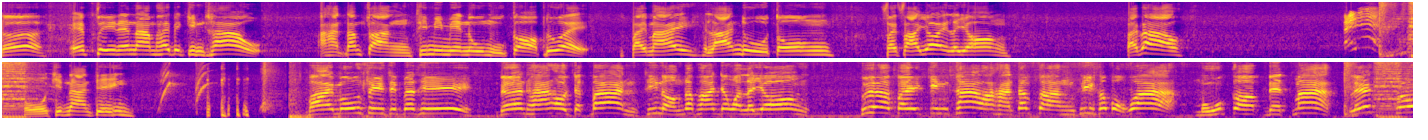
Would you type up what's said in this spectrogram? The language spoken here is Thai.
เออเอฟซีแนะนำให้ไปกินข้าว อาหารตามสั่งที่มีเมนูหมูกรอบด้วย ไปไหมร้านอยู่ตรงไฟฟ้าย่อยระยอง ไปเปล่าไปโอ้คิดนานจริงบ่ายโมงสี่สิบนาที เดินทางออกจากบ้านที่หนองตะพานจังหวัดระยอง เพื่อไปกินข้าวอาหารตามสั่งที่เขาบอกว่า หมูกรอบเด็ดมาก Let's go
